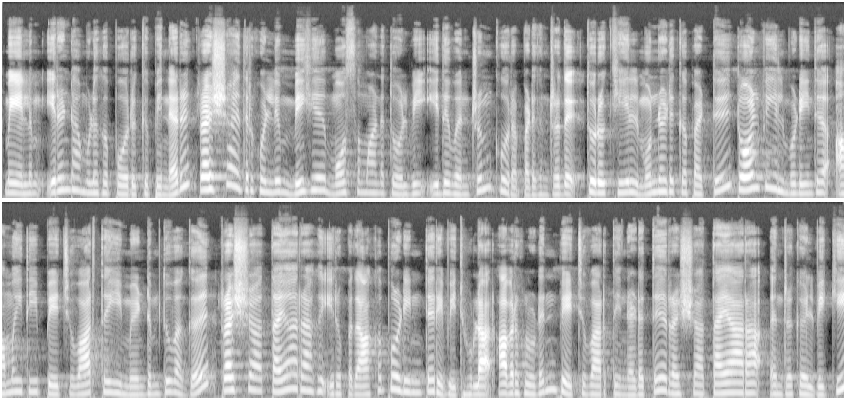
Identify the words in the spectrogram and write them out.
மேலும் இரண்டாம் உலகப் போருக்கு பின்னர் ரஷ்யா எதிர்கொள்ளும் மிக மோசமான தோல்வி இதுவென்றும் கூறப்படுகின்றது. துருக்கியில் முன்னெடுக்கப்பட்டு தோல்வியில் முடிந்த அமைதி பேச்சுவார்த்தையை மீண்டும் துவங்க ரஷ்யா தயாராக இருப்பதாக புடின் தெரிவித்துள்ளார். அவர்களுடன் பேச்சுவார்த்தை நடத்த ரஷ்யா தயாரா என்ற கேள்விக்கு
